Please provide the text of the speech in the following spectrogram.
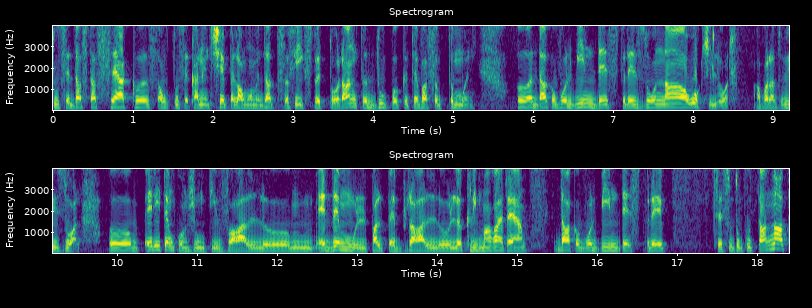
tuse de asta seacă sau tuse care începe la un moment dat să fie expectorantă după câteva săptămâni. Uh, dacă vorbim despre zona ochilor, aparatul vizual, uh, eritem conjunctival, uh, edemul palpebral, lăcrimarea, dacă vorbim despre țesutul cutanat,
